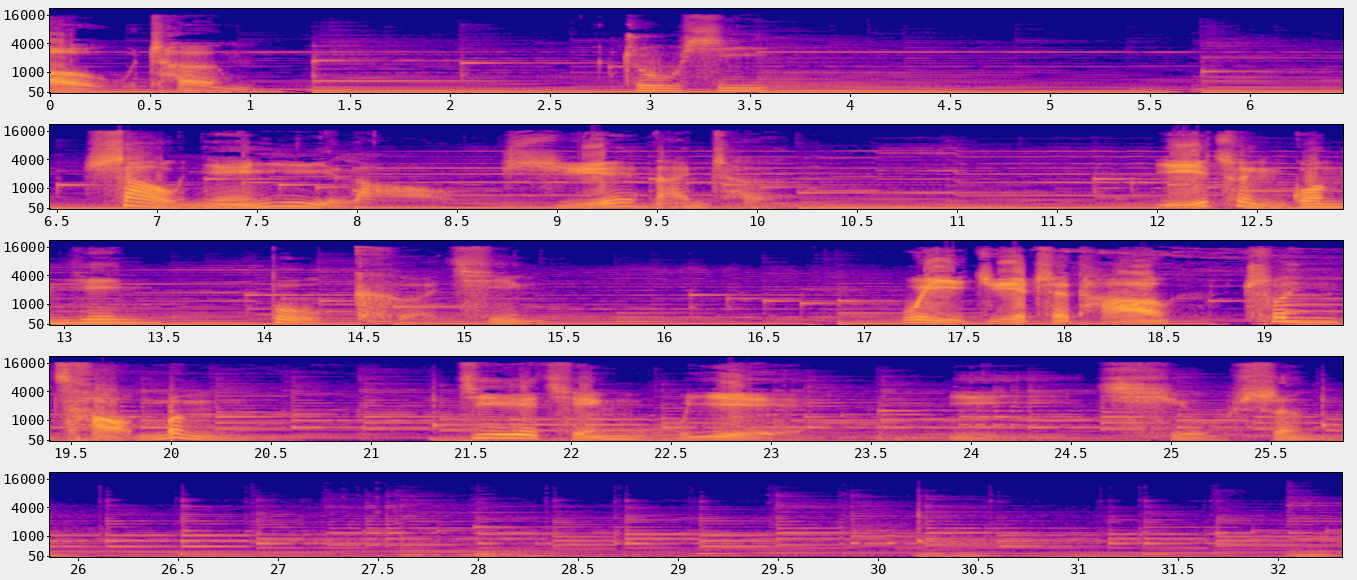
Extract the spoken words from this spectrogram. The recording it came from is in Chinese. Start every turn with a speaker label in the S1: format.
S1: 偶成。朱熹。少年易老学难成。一寸光阴不可轻。未觉池塘春草梦。阶前梧叶已秋声。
